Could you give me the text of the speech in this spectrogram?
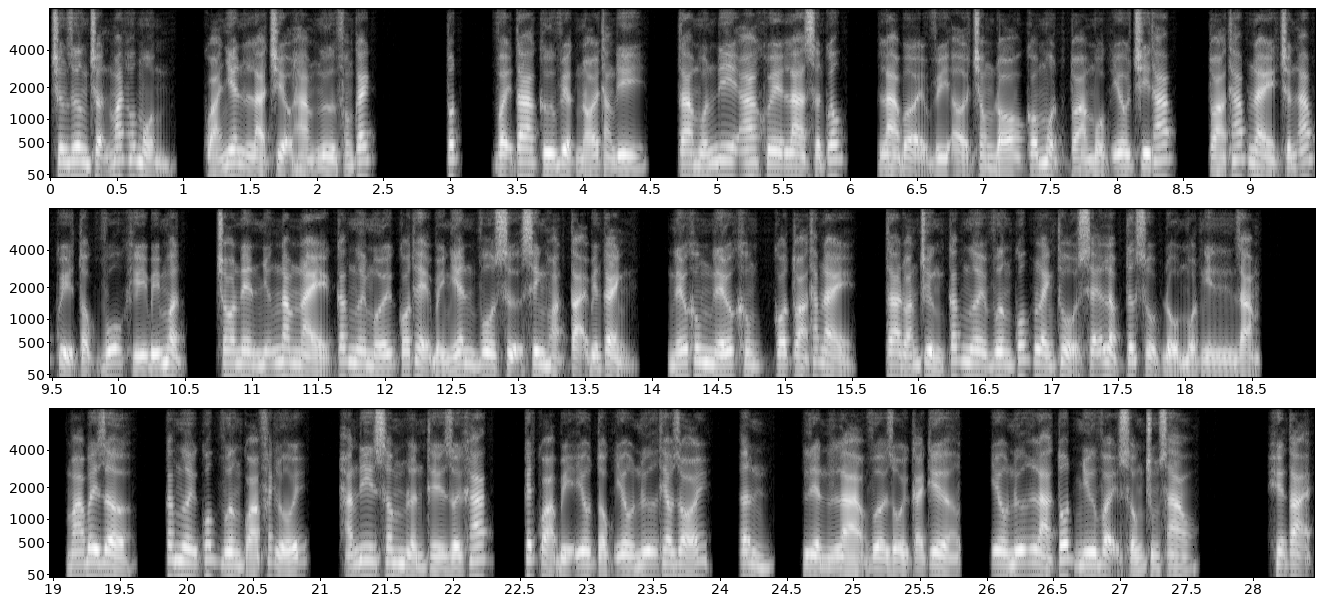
Trương Dương trợn mắt hốt mồm, quả nhiên là Triệu Hàm Ngư phong cách. Vậy ta cứ việc nói thẳng đi, ta muốn đi A Khuê La Sơn Cốc, là bởi vì ở trong đó có một tòa mục yêu chi tháp, tòa tháp này trấn áp quỷ tộc vũ khí bí mật, cho nên những năm này các ngươi mới có thể bình yên vô sự sinh hoạt tại biên cảnh, nếu không nếu không có tòa tháp này, ta đoán chừng các ngươi vương quốc lãnh thổ sẽ lập tức sụp đổ một nghìn dặm. Mà bây giờ, các ngươi quốc vương quá phách lối, hắn đi xâm lấn thế giới khác, kết quả bị yêu tộc yêu nữ theo dõi, ân, liền là vừa rồi cái kia, yêu nữ là tốt như vậy sống chung sao? Hiện tại,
